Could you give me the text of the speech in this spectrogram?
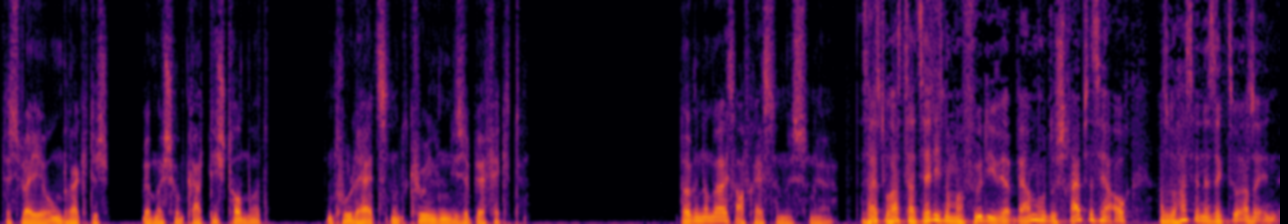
Das wäre ja unpraktisch, wenn man schon gratis Strom hat. Ein Pool heizen und kühlen ist ja perfekt. Da habe ich nochmal alles aufreißen müssen, ja. Das heißt, du hast tatsächlich nochmal für die Wärme, du schreibst es ja auch, also du hast ja eine Sektion, also in,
